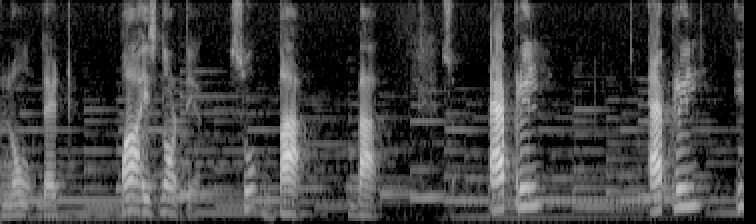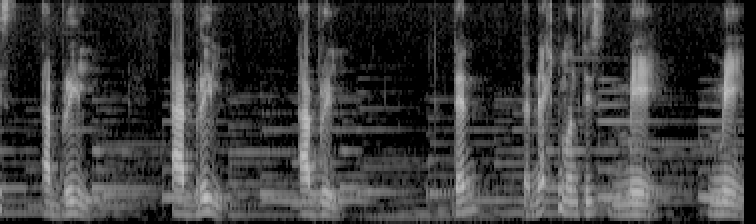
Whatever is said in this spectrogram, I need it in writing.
know that Pa is not there. So Ba, Ba. So April, April is Abril, Abril, Abril. Then the next month is May, May.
